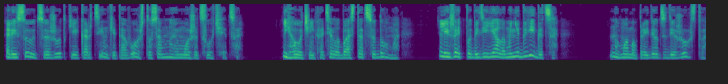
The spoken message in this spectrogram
рисуются жуткие картинки того, что со мной может случиться. Я очень хотела бы остаться дома, лежать под одеялом и не двигаться. Но мама придёт с дежурства.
